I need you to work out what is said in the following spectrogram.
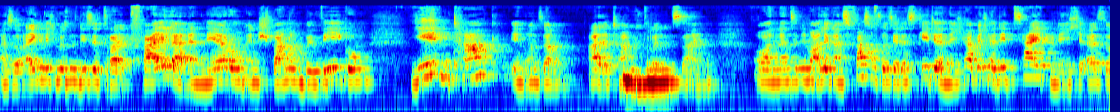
Also eigentlich müssen diese drei Pfeiler, Ernährung, Entspannung, Bewegung, jeden Tag in unserem Alltag mhm. drin sein. Und dann sind immer alle ganz fassungslos, ja, das geht ja nicht, habe ich ja die Zeit nicht. Also,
